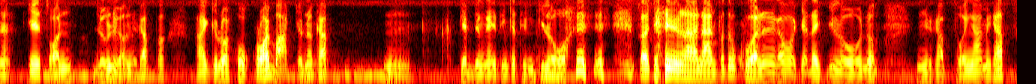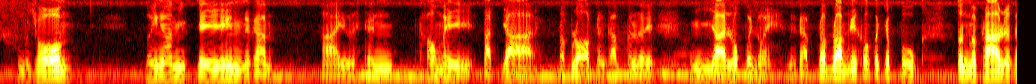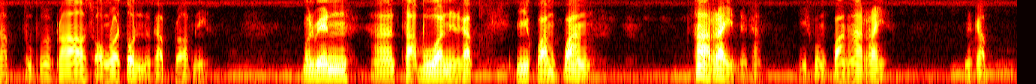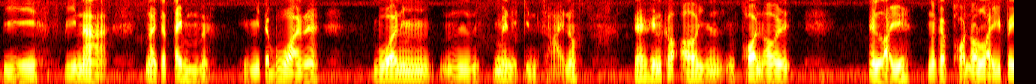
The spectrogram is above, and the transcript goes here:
นะเกสรเหลืองๆนะครับ ก็ขายกิโลหกร้อยบาทอยู่นะครับ อืมเก็บยังไงถึงจะถึงกิโล ก็ใช้เวลานานพอสมควรนะครับว่าจะได้กิโลเนาะ นี่ครับสวยงามไหมครับคุณผู้ชม สวยงามจริงๆนะครับถ่ายเห็นเขาไม่ตัดหญ้ารอบๆนะครับ ก็เลยมีหญ้ารกไปหน่อยนะครับ รอบๆนี้เขาก็จะปลูกต้นมะพร้าวนะครับปลูกมะพร้าวสองร้อยต้นนะครับ รอบนี้บริเวณสระบัวนี่นะครับ มีความกว้างห้าไร่นะครับ มีความกว้างห้าไร่นะครับ ปี ปีหน้า น่าจะเต็ม มีแต่บัวนะบัวนี่ไม่ได้กินสายเนาะแต่เห็นเขาเอาถอนเอาไอไหลนะครับ ถอนเอาไหลไป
